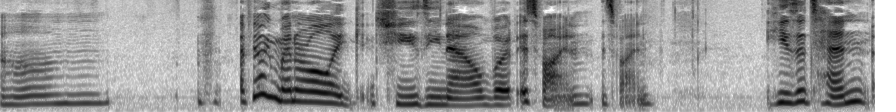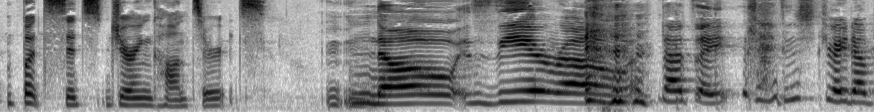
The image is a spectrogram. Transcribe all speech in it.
Um, I feel like men are all like cheesy now, but it's fine. It's fine. He's a 10, but sits during concerts. no, zero. that's a that's a straight up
